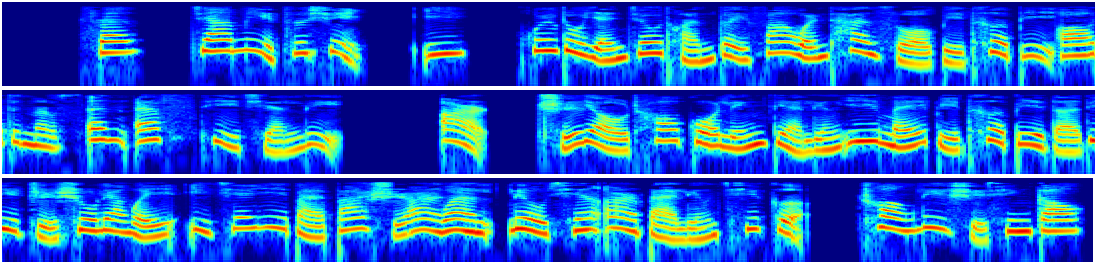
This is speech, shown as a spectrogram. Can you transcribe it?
三，加密资讯一，灰度研究团队发文探索比特币 Ordinals NFT 潜力。二。持有超过零点零一枚比特币的地址数量为一千一百八十二万六千二百零七个，创历史新高。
